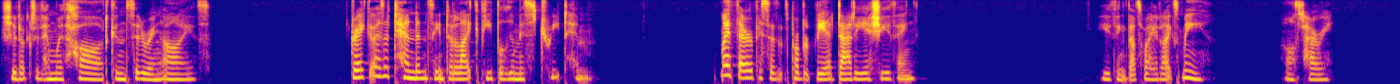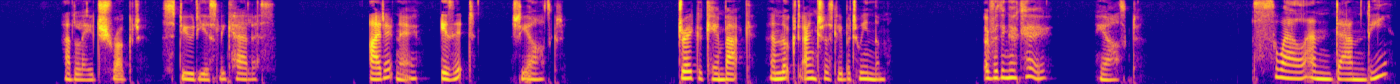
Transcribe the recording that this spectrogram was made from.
She looked at him with hard, considering eyes. Draco has a tendency to like people who mistreat him, my therapist says it's probably a daddy issue thing. You think that's why he likes me? asked Harry. Adelaide shrugged, studiously careless. I don't know. Is it? She asked. Draco came back and looked anxiously between them. Everything okay? he asked. Swell and dandy,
